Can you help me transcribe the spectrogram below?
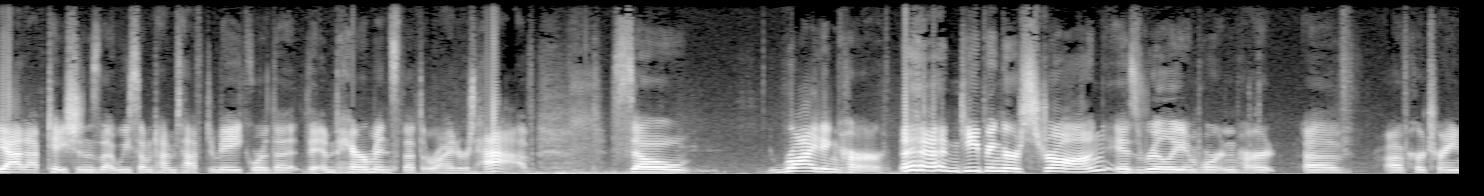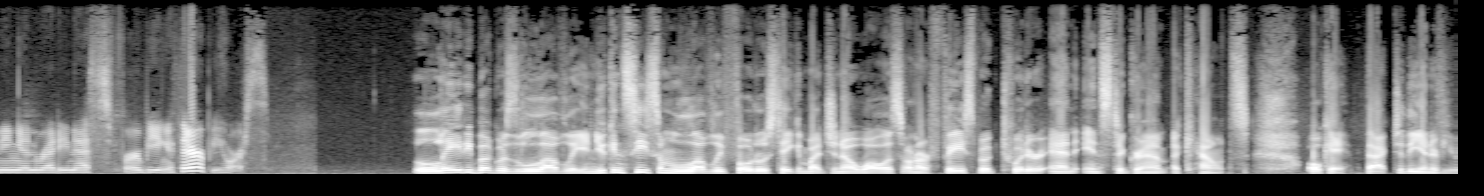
the adaptations that we sometimes have to make or the, the impairments that the riders have. So riding her and keeping her strong is really important part of, of her training and readiness for being a therapy horse. Ladybug was lovely, and you can see some lovely photos taken by Janelle Wallace on our Facebook, Twitter, and Instagram accounts. Okay, back to the interview.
